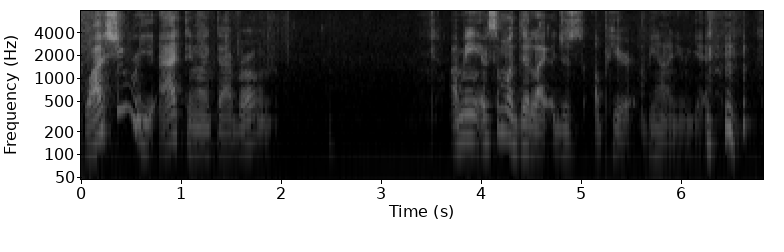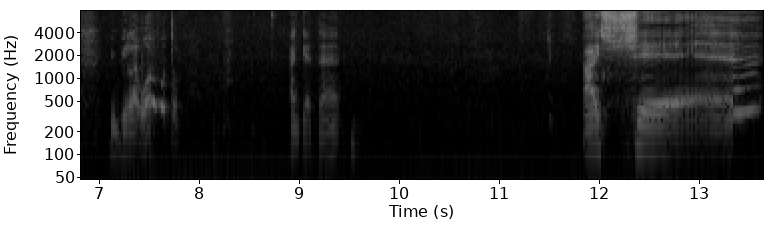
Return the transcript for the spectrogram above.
Why is she reacting like that, bro? I mean, if someone did like just appear behind you, yeah, you'd be like, "What? What the?" F-? I get that. I shit.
